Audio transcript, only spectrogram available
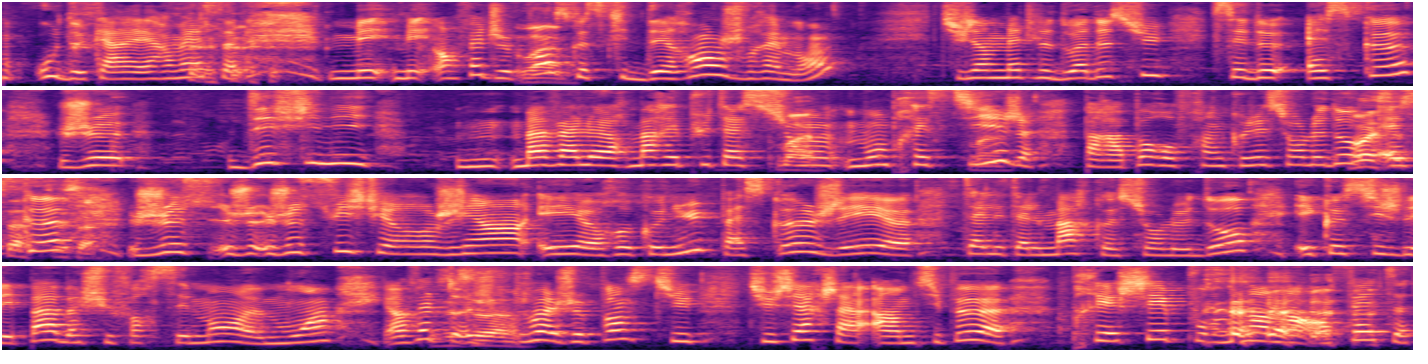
ou de carré Hermès. mais, mais en fait, je pense Ouais. que ce qui te dérange vraiment, tu viens de mettre le doigt dessus, c'est de est-ce que je définis ma valeur, ma réputation, Ouais. mon prestige par rapport aux fringues que j'ai sur le dos. Ouais, Est-ce que je, je, je suis chirurgien et euh, reconnu parce que j'ai euh, telle et telle marque sur le dos et que si je l'ai pas, bah, je suis forcément euh, moins. Et en fait, je, je pense tu tu cherches à, à un petit peu prêcher pour non non, en fait,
